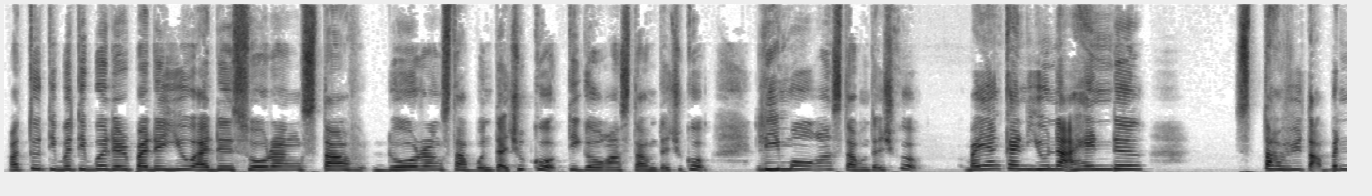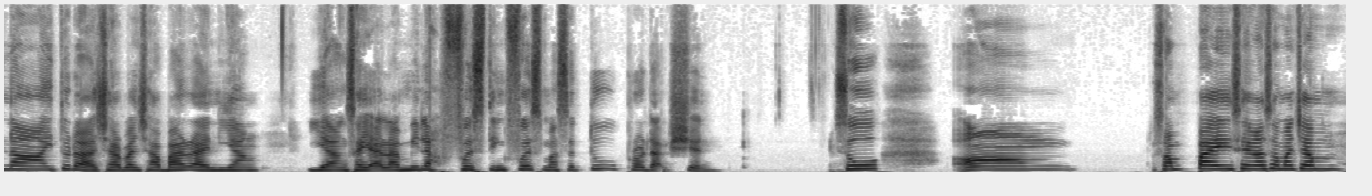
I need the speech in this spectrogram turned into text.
Lepas tu tiba-tiba daripada you ada seorang staff, dua orang staff pun tak cukup, tiga orang staff pun tak cukup, lima orang staff pun tak cukup. Bayangkan you nak handle staff you tak pernah. Itu dah cabaran-cabaran yang yang saya alami lah first thing first masa tu production. So um, sampai saya rasa macam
